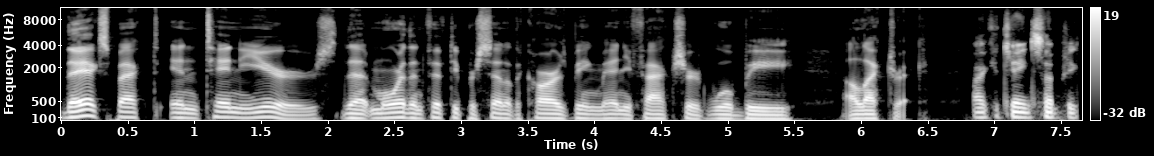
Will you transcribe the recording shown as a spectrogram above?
They expect in 10 years that more than 50% of the cars being manufactured will be electric. I could change subject.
